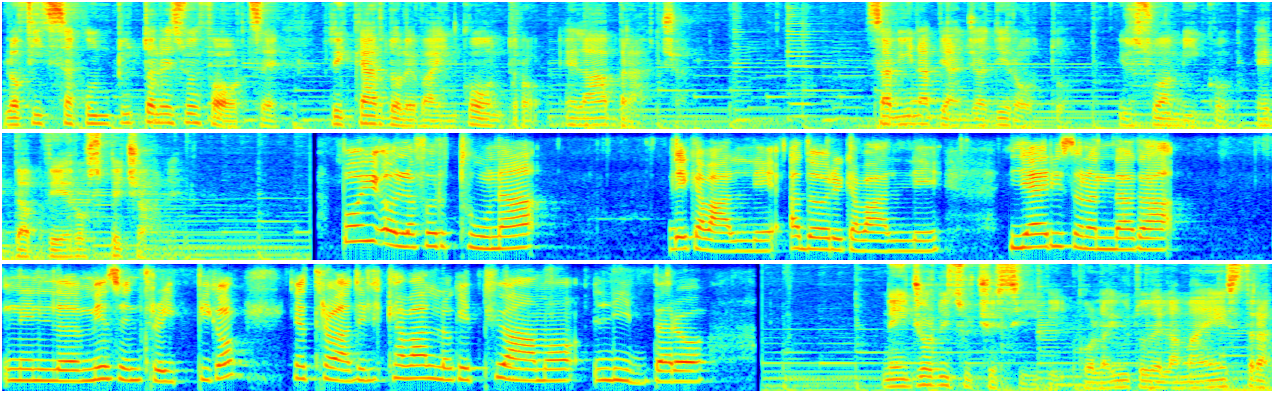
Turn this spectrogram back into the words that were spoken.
lo fissa con tutte le sue forze. Riccardo le va incontro e la abbraccia. Savina piange a dirotto. Il suo amico è davvero speciale. Poi ho la fortuna dei cavalli, adoro i cavalli. Ieri sono andata nel mio centro ippico e ho trovato il cavallo che più amo libero. Nei giorni successivi, con l'aiuto della maestra,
